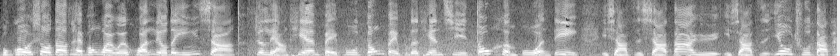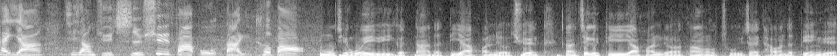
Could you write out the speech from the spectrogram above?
不过，受到台风外围环流的影响，这两天北部、东北部的天气都很不稳定，一下子下大雨，一下子又出大太阳。气象局持续发布大雨特报。目前位于一个大的低压环流圈，那这个低压环流呢，刚好处于在台湾的边缘，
